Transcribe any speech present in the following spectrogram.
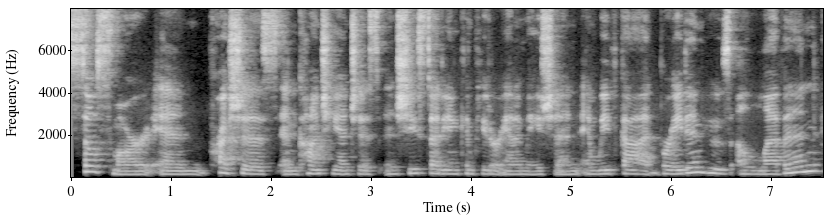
so smart and precious and conscientious. And she's studying computer animation. And we've got Braden, who's 11,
